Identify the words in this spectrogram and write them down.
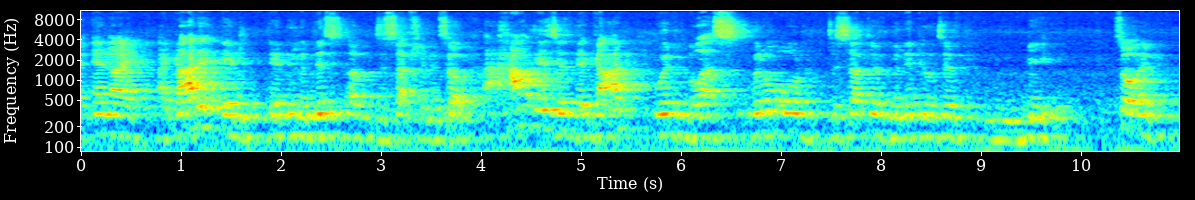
And I, I got it in, in, the midst of deception. And so, how is it that God would bless little old deceptive, manipulative me? So, an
